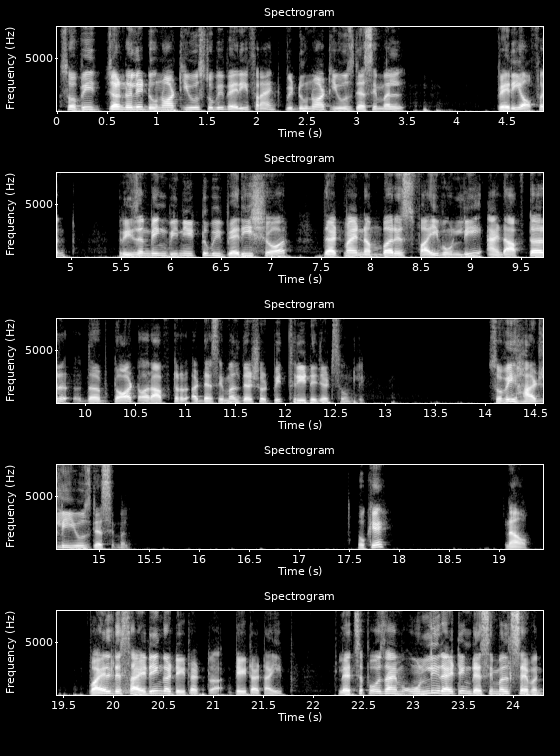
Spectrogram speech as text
So we generally do not use, to be very frank, we do not use decimal very often. Reason being, we need to be very sure that my number is 5 only and after the dot or after a decimal, there should be 3 digits only. So we hardly use decimal. Okay? Now, while deciding a data, data type, let's suppose I'm only writing decimal 7.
